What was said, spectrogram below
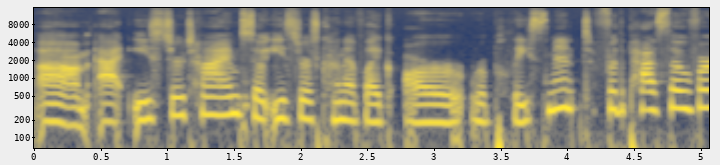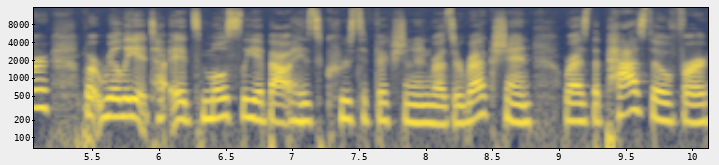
um, at Easter time. So Easter is kind of like our replacement for the Passover, but really it t- it's mostly about his crucifixion and resurrection, whereas the Passover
